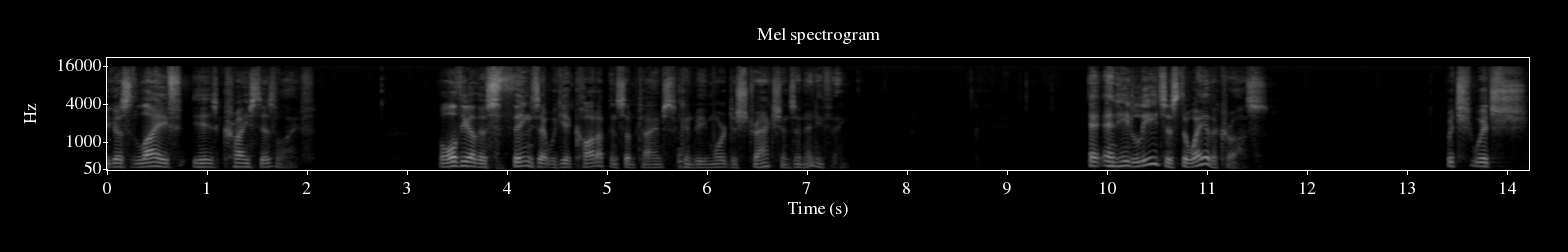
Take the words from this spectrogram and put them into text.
Because life is, Christ is life. All the other things that we get caught up in sometimes can be more distractions than anything. And, and he leads us the way of the cross, which, which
